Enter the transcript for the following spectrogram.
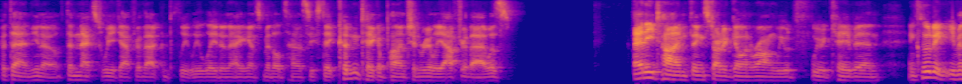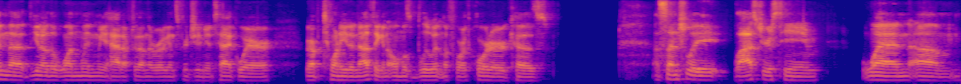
but then you know the next week after that, completely laid an egg against Middle Tennessee State. Couldn't take a punch, and really after that was anytime things started going wrong, we would we would cave in including even the you know the one win we had after that on the road against Virginia Tech, where we are up twenty to nothing and almost blew it in the fourth quarter because essentially last year's team when um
